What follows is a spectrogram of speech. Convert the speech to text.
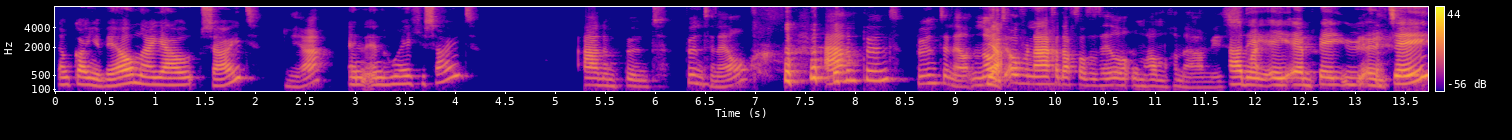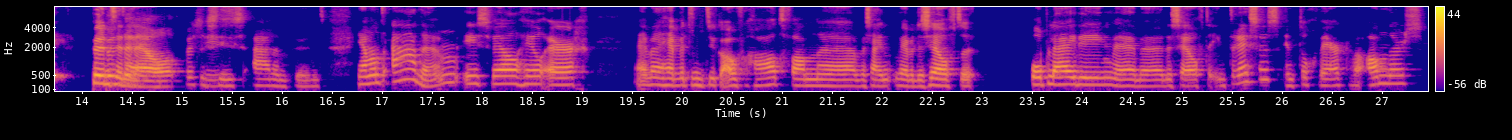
dan kan je wel naar jouw site. Ja, En, en hoe heet je site? adempunt.nl. Adempunt.nl. Nooit over nagedacht dat het een heel onhandige naam is. a d e m p u n t.nl. .nl, precies. Precies, adempunt. Ja, want adem is wel heel erg. En we hebben het er natuurlijk over gehad van eh, we, zijn, we hebben dezelfde opleiding, we hebben dezelfde interesses en toch werken we anders.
